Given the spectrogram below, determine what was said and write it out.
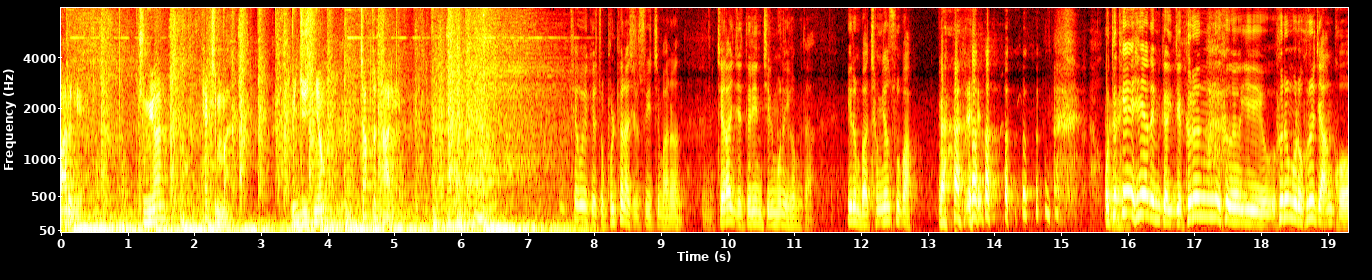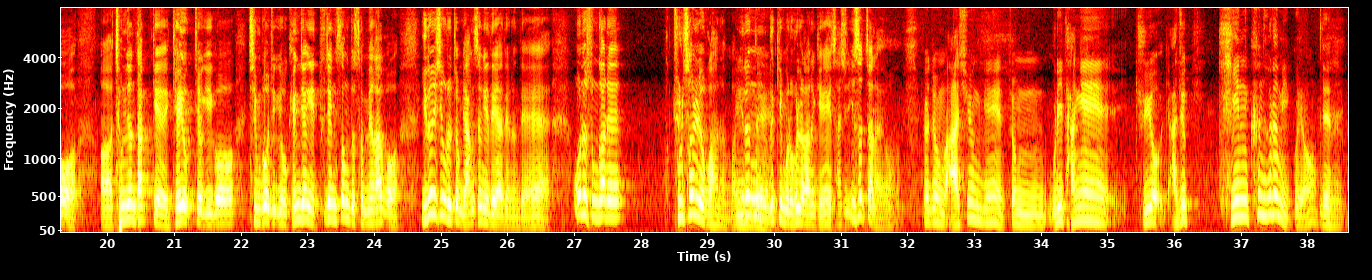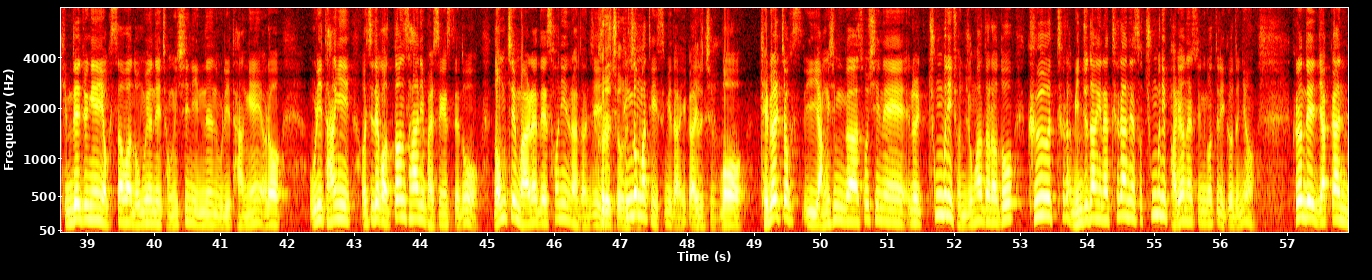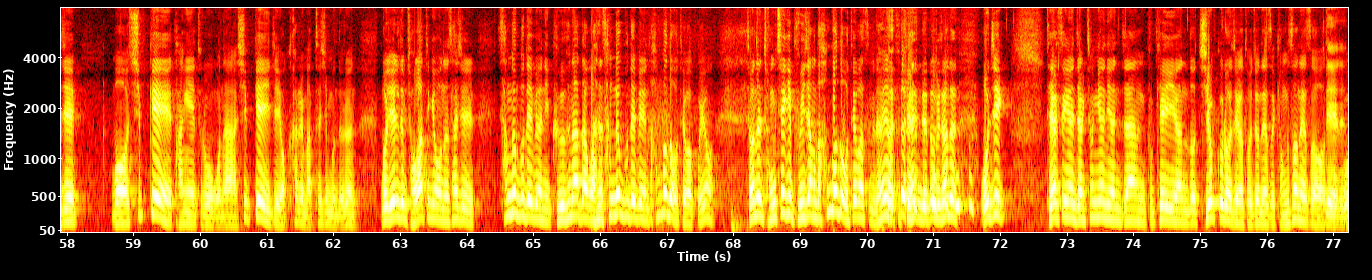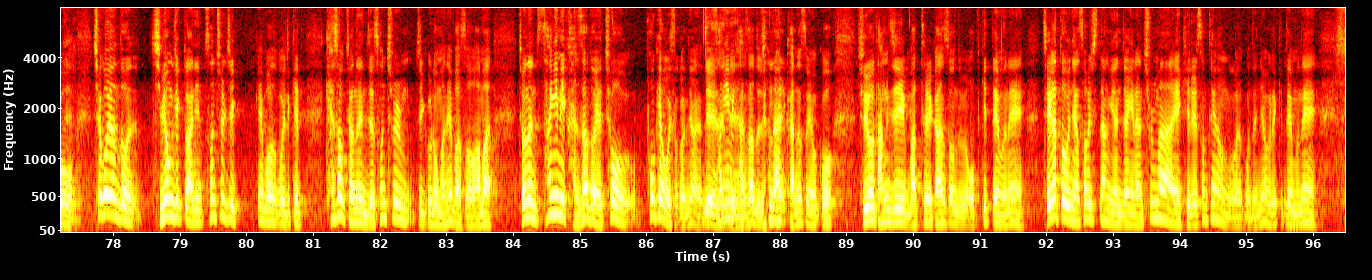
빠르게 중요한 핵심만 민주진영 짭터 타임 최고위원께서 좀 불편하실 수 있지만은 제가 이제 드린 질문은 이겁니다. 이른바 청년 수박. 어떻게 해야 됩니까? 이제 그런 흐, 이 흐름으로 흐르지 않고 어, 청년답게 개혁적이고 진보적이고 굉장히 투쟁성도 선명하고 이런 식으로 좀 양성이 돼야 되는데 어느 순간에 줄 서려고 하는 막 이런 음, 네. 느낌으로 흘러가는 경향이 사실 있었잖아요. 그러니까 좀 아쉬운 게 좀 우리 당의 주요 아주 긴 큰 흐름이 있고요. 네네. 김대중의 역사와 노무현의 정신이 있는 우리 당의 여러 우리 당이 어찌되건 어떤 사안이 발생했을 때도 넘지 말아야 될 선인이라든지 그렇죠, 그렇죠. 행동 같은 게 있습니다. 그러니까 그렇죠. 뭐 개별적 이 양심과 소신을 충분히 존중하더라도 그 틀, 민주당이나 틀 안에서 충분히 발현할 수 있는 것들이 있거든요. 그런데 약간 이제 뭐 쉽게 당에 들어오거나 쉽게 이제 역할을 맡으신 분들은 뭐 예를 들면 저 같은 경우는 사실 상근부대변이 그 흔하다고 하는 상근부대변도 한 번도 못 해봤고요. 저는 정책위 부의장도 한 번도 못 해봤습니다. 현역 국회의원인데도 저는 오직 대학생위원장, 청년위원장, 국회의원도 지역구로 제가 도전해서 경선해서 네, 됐고 네, 네. 최고위원도 지명직도 아닌 선출직 해보고 이렇게 계속 저는 이제 선출직으로만 해봐서 아마 저는 상임위 간사도 애초 포기하고 있었거든요. 네, 네, 상임위 네. 간사도 저는 할 가능성이 없고 주요 당직 맡을 가능성도 없기 때문에 제가 또 그냥 서울시당 위원장이란 출마의 길을 선택한 거거든요. 그렇기 음. 때문에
